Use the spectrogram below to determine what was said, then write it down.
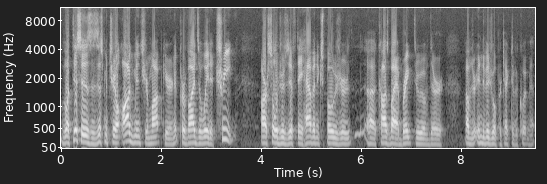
what this is, is this material augments your MOPP gear and it provides a way to treat our soldiers if they have an exposure uh, caused by a breakthrough of their, of their individual protective equipment.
